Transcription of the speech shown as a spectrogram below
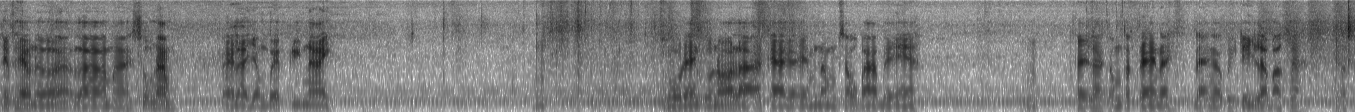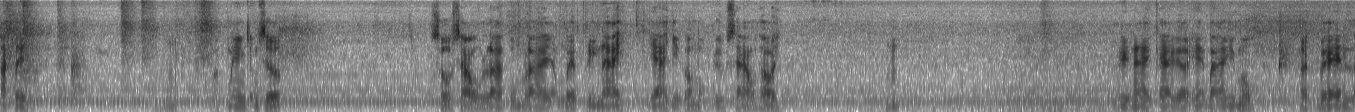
Tiếp theo nữa là mã số 5 đây là dòng bếp Rinnai. Ừ. Model của nó là KGM563BE ừ. đây là công tắc rang đây, đang ở vị trí là bật nè, giờ tắt đi. Ừ. Mặt men chống xước. Số 6 là cũng là dòng bếp Rinnai, giá chỉ có 1 triệu 6 thôi. Rinnai KGE 31 SBL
